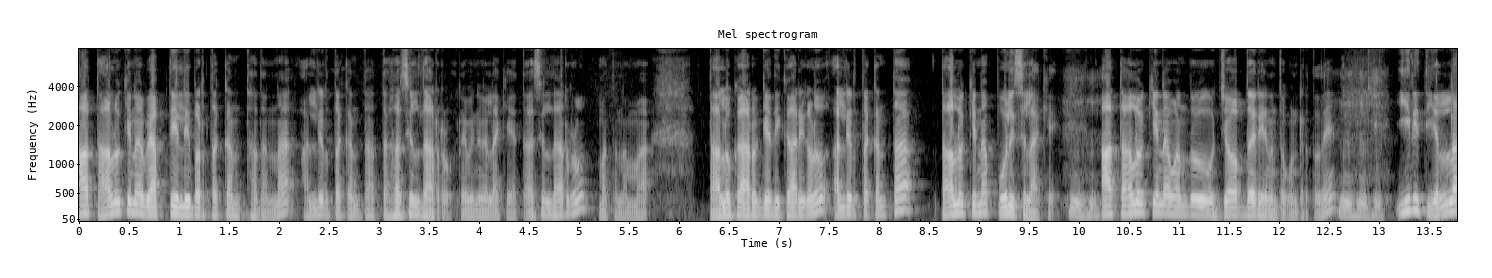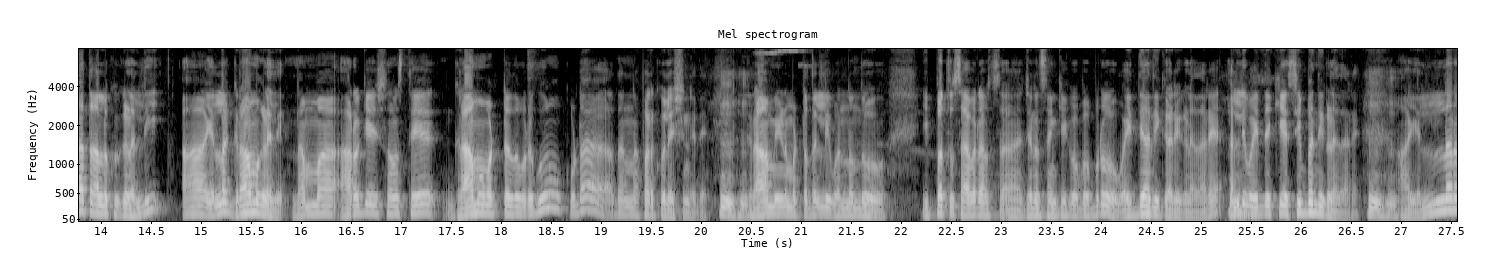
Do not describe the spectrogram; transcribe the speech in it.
ಆ ತಾಲೂಕಿನ ವ್ಯಾಪ್ತಿಯಲ್ಲಿ ಬರ್ತಕ್ಕಂಥದನ್ನು ಅಲ್ಲಿರ್ತಕ್ಕಂಥ ತಹಸೀಲ್ದಾರರು ರೆವಿನ್ಯೂ ಇಲಾಖೆಯ ತಹಸೀಲ್ದಾರರು ಮತ್ತು ನಮ್ಮ ತಾಲೂಕು ಆರೋಗ್ಯಾಧಿಕಾರಿಗಳು ಅಲ್ಲಿರ್ತಕ್ಕಂಥ ತಾಲೂಕಿನ ಪೊಲೀಸ್ ಇಲಾಖೆ. ಆ ತಾಲೂಕಿನ ಒಂದು ಜವಾಬ್ದಾರಿಯನ್ನು ತಗೊಂಡಿರ್ತದೆ. ಈ ರೀತಿ ಎಲ್ಲ ತಾಲೂಕುಗಳಲ್ಲಿ ಆ ಎಲ್ಲ ಗ್ರಾಮಗಳಲ್ಲಿ ನಮ್ಮ ಆರೋಗ್ಯ ಸಂಸ್ಥೆ ಗ್ರಾಮ ಮಟ್ಟದವರೆಗೂ ಕೂಡ ಅದನ್ನ ಪರ್ಕುಲೇಷನ್ ಇದೆ. ಗ್ರಾಮೀಣ ಮಟ್ಟದಲ್ಲಿ ಒಂದೊಂದು ಇಪ್ಪತ್ತು ಸಾವಿರ ಜನಸಂಖ್ಯೆಗೆ ಒಬ್ಬೊಬ್ಬರು ವೈದ್ಯಾಧಿಕಾರಿಗಳಿದ್ದಾರೆ. ಅಲ್ಲಿ ವೈದ್ಯಕೀಯ ಸಿಬ್ಬಂದಿಗಳಿದ್ದಾರೆ. ಆ ಎಲ್ಲರ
